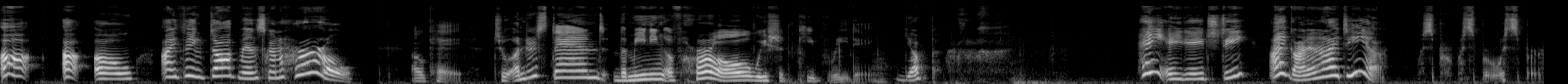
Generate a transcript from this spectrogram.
uh, uh oh, I think Dogman's gonna hurl. Okay, to understand the meaning of hurl, we should keep reading. Yup. Hey, 80-HD, I got an idea. Whisper, whisper, whisper.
